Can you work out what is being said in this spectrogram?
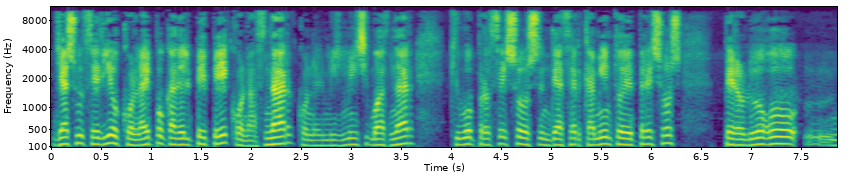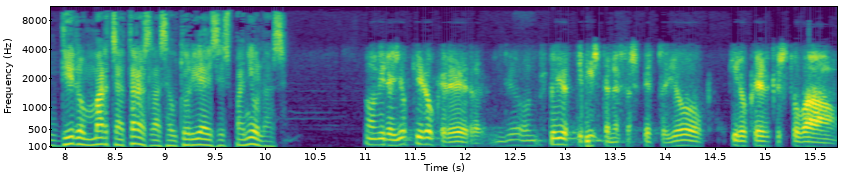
Ya sucedió con la época del PP, con Aznar, con el mismísimo Aznar, que hubo procesos de acercamiento de presos, pero luego mm, dieron marcha atrás las autoridades españolas. No, mira, yo quiero creer, yo estoy optimista en este aspecto, yo quiero creer que esto va,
